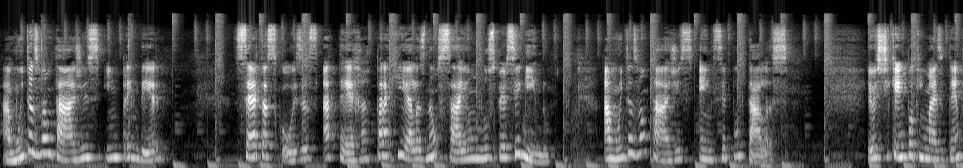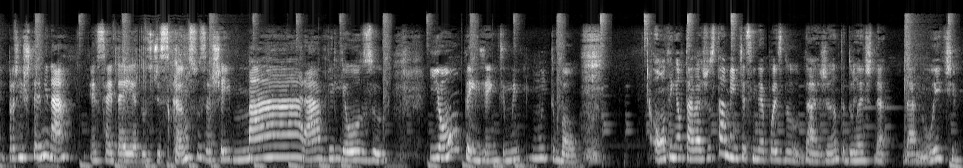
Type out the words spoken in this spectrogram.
Há muitas vantagens em empreender certas coisas à terra para que elas não saiam nos perseguindo. Há muitas vantagens em sepultá-las. Eu estiquei um pouquinho mais o tempo para a gente terminar essa ideia dos descansos. Achei maravilhoso. E ontem, gente, muito, muito bom. Ontem eu tava justamente assim, depois do, da janta, do lanche da, da noite,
